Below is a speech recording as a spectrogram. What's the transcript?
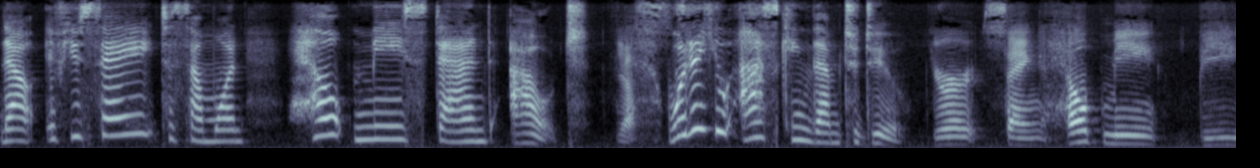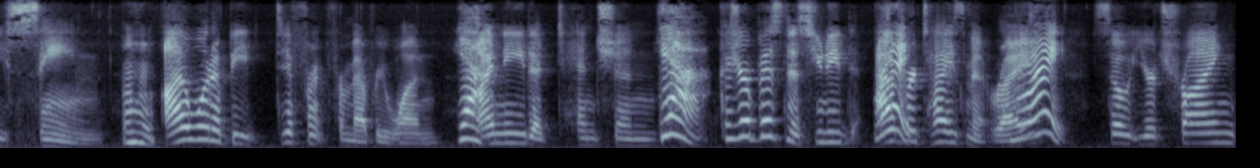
Now, if you say to someone, help me stand out, Yes. what are you asking them to do? You're saying, help me be seen. I want to be different from everyone. Mm-hmm. Yeah. I need attention. Yeah, Because you're a business, you need Right. advertisement, right? Right. So you're trying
